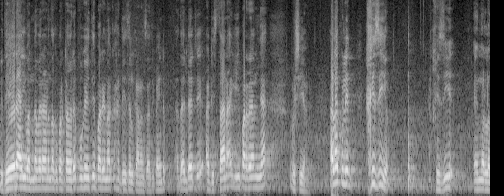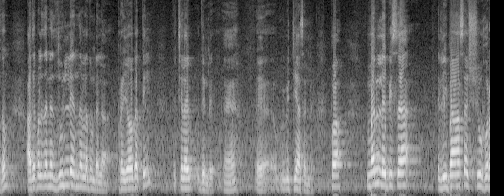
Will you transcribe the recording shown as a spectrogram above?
വിധേയരായി വന്നവരാണെന്നൊക്കെ പറഞ്ഞിട്ട് അവരെ പുകഴ്ത്തി പറയണമൊക്കെ ഹദീസിൽ കാണാൻ സാധിക്കും. അതിന്റെ അതിന്റെ അടിസ്ഥാന ഈ പറഞ്ഞ വിഷയമാണ്. അല്ല കുലിൻ ഹിസിയും ഹിസി എന്നുള്ളതും അതേപോലെ തന്നെ ദുൽ എന്നുള്ളതുണ്ടല്ലോ. പ്രയോഗത്തിൽ ചില ഇതുണ്ട്. ഏഹ്, വ്യത്യാസമുണ്ട്. ഇപ്പോൾ മൻ ലബിസ ലിബാസ ഷുഹ്റ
